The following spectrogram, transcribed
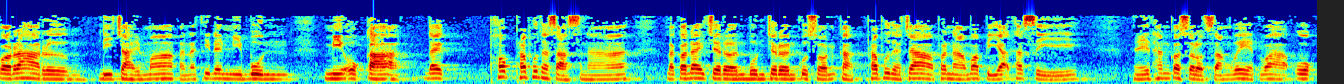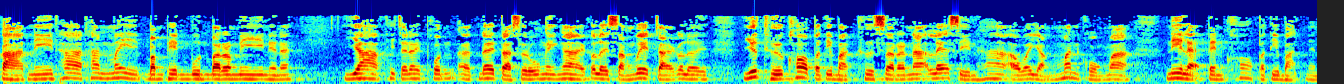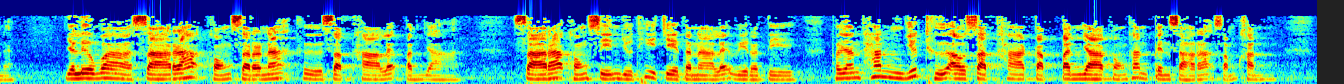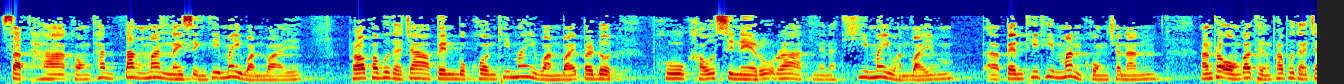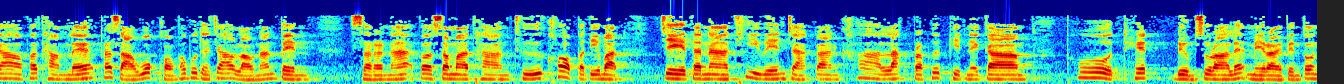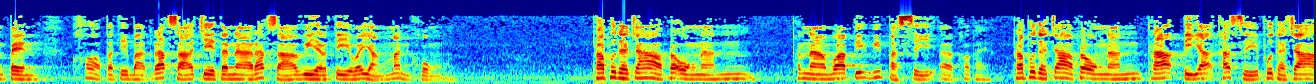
ก็ร่าเริงดีใจมากนะที่ได้มีบุญมีโอกาสได้พบพระพุทธศาสนา แล้วก็ได้เจริญบุญเจริญกุศลกับพระพุทธเจ้า พระนามว่าปิยทัศสีนี้ท่านก็สลดสังเวชว่าโอกาสนี้ถ้าท่านไม่บำเพ็ญบุญบารมีเนี่ยนะ ยากที่จะได้พ้นได้ตรัสรู้ง่าย ๆ ก็เลยสังเวชใจก็เลย ยึดถือข้อปฏิบัติ คือสารณะและศีลห้าเอาไว้อย่างมั่นคงว่า นี่แหละเป็นข้อปฏิบัติเนี่ยนะอย่าลืมว่าสาระของสารณะคือศรัทธาและปัญญา สาระของศีลอยู่ที่เจตนาและวีรตี เพราะฉะนั้นท่านยึดถือเอาศรัทธากับปัญญาของท่านเป็นสาระสำคัญศรัทธาของท่านตั้งมั่นในสิ่งที่ไม่หวั่นไหว เพราะพระพุทธเจ้าเป็นบุคคลที่ไม่หวั่นไหวประดุด ภูเขาสิเนรุราชเนี่ยนะที่ไม่หวั่นไหวเป็นที่ที่มั่นคงฉะนั้นอันพระองค์ก็ถึงพระพุทธเจ้าพระธรรมและพระสาวกของพระพุทธเจ้าเหล่านั้นเป็นสารณะก็สมาทานถือข้อปฏิบัติ เจตนาที่เว้นจากการฆ่าลักประพฤติผิดในกามพูดเท็จดื่มสุราและเมรัยเป็นต้นเป็น ข้อปฏิบัติรักษาเจตนารักษาวีรตีไว้อย่างมั่นคง พระพุทธเจ้าพระองค์นั้นพระนามว่าปิวิปัสสีเอ่อเข้าไป พระพุทธเจ้าพระองค์นั้น พระปิยทัศสีพุทธเจ้า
